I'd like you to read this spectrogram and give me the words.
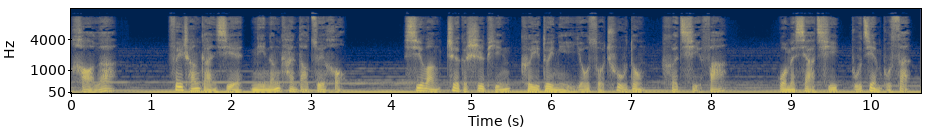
好了，非常感谢你能看到最后。希望这个视频可以对你有所触动和启发，我们下期不见不散。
